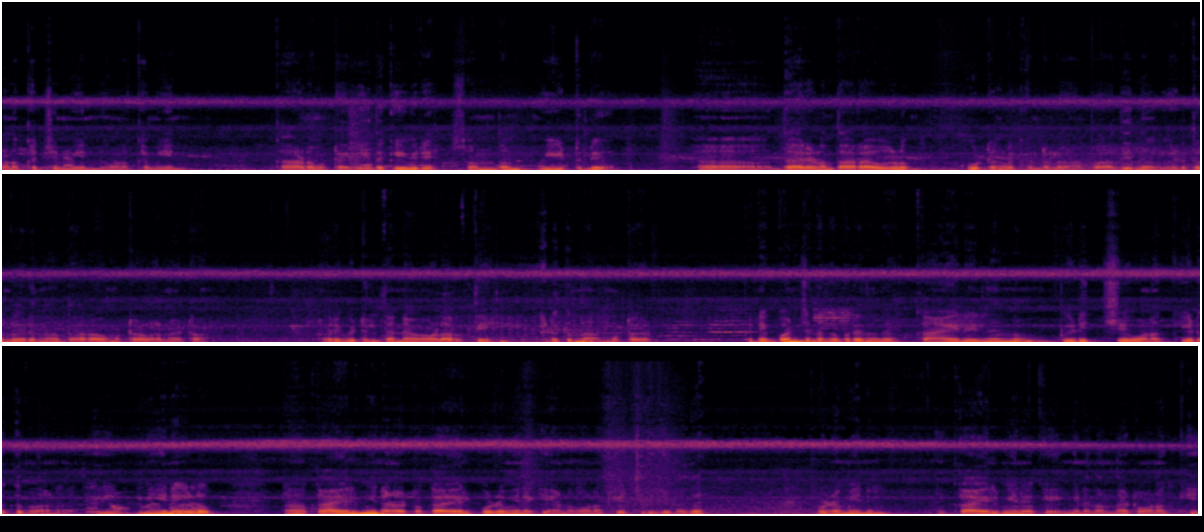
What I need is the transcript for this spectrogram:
ഉണക്കച്ചെമ്മീൻ ഉണക്കമീൻ കാടമുട്ട ഇതൊക്കെ ഇവർ സ്വന്തം വീട്ടിൽ ധാരാളം താറാവുകളും കൂട്ടങ്ങളൊക്കെ ഉണ്ടല്ലോ. അപ്പോൾ അതിൽ നിന്ന് എടുത്തുകൊണ്ട് വരുന്ന താറാവ് മുട്ടകളാണ് കേട്ടോ. അവർ വീട്ടിൽ തന്നെ വളർത്തി എടുക്കുന്ന മുട്ടകൾ. പിന്നെ കൊഞ്ചെന്നൊക്കെ പറയുന്നത് കായലിൽ നിന്നും പിടിച്ച് ഉണക്കിയെടുക്കുന്നതാണ്. ഈ മീനുകളും കായൽ മീനാണ് കേട്ടോ. കായൽ പുഴമീനൊക്കെയാണ് ഉണക്കി വെച്ചിരിക്കുന്നത്. പുഴമീനും കായൽ മീനും ഒക്കെ ഇങ്ങനെ നന്നായിട്ട് ഉണക്കി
